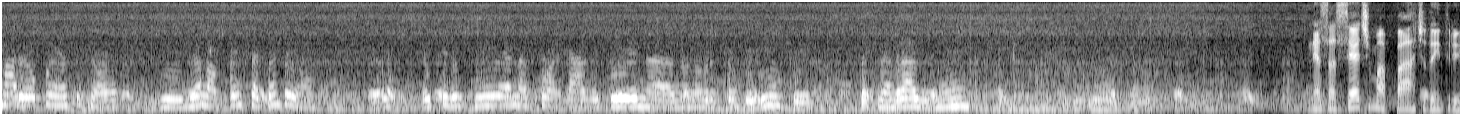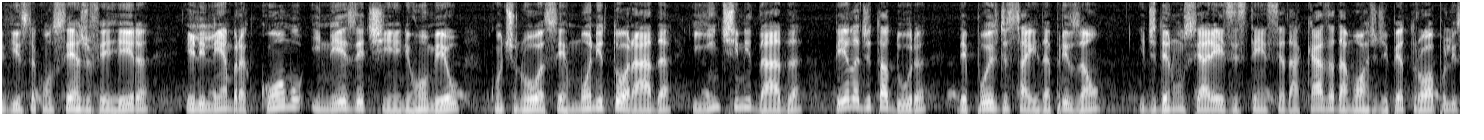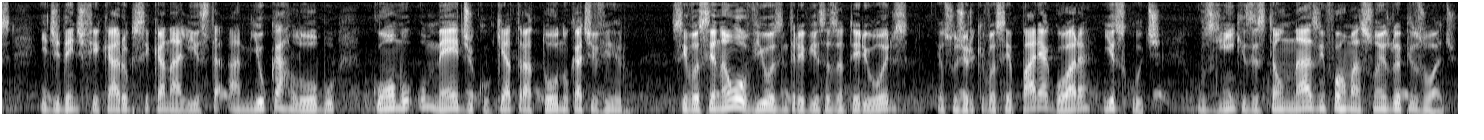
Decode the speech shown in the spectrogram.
Mário, eu conheço o senhor de 1971. Eu estive aqui na sua casa, aqui na, no número 120, para se lembrar de mim. Nessa sétima parte da entrevista com Sérgio Ferreira, ele lembra como Inês Etienne Romeu continuou a ser monitorada e intimidada pela ditadura depois de sair da prisão e de denunciar a existência da Casa da Morte de Petrópolis e de identificar o psicanalista Amilcar Lobo como o médico que a tratou no cativeiro. Se você não ouviu as entrevistas anteriores, eu sugiro que você pare agora e escute. Os links estão nas informações do episódio.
